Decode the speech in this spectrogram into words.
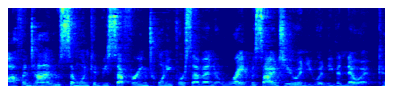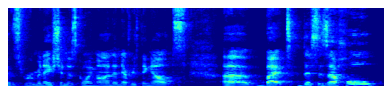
oftentimes someone could be suffering 24 7 right beside you and you wouldn't even know it because rumination is going on and everything else. Uh, but this is a whole,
